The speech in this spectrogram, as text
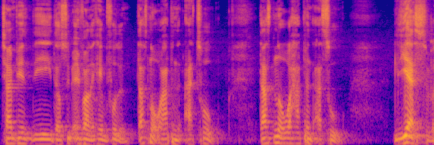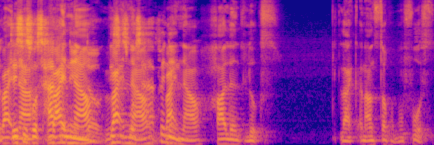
Champions League, they'll sweep everyone that came before them. That's not what happened at all. That's not what happened at all. Yes, right this now. is what's right happening, now, though. This right is now, what's right now, Haaland looks like an unstoppable force.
